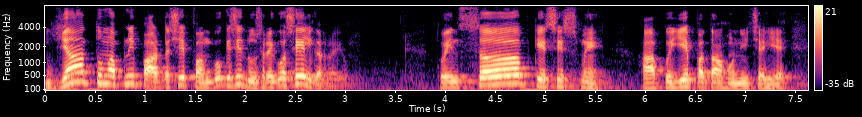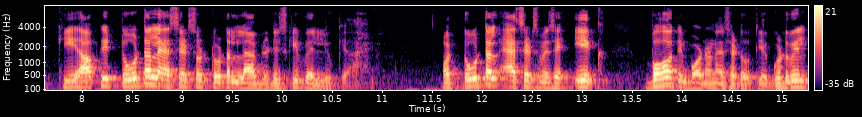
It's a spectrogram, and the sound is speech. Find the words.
या तुम अपनी पार्टनरशिप फर्म को किसी दूसरे को सेल कर रहे हो। तो इन सब केसेस में आपको ये पता होनी चाहिए कि आपकी टोटल एसेट्स और टोटल लाइबिलिटीज की वैल्यू क्या है। और टोटल एसेट्स में से एक बहुत इंपॉर्टेंट एसेट होती है गुडविल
